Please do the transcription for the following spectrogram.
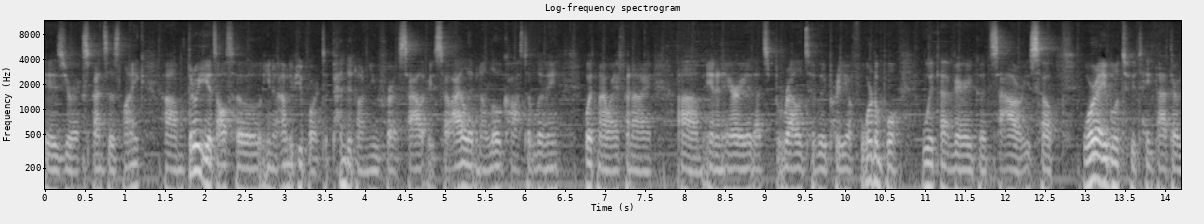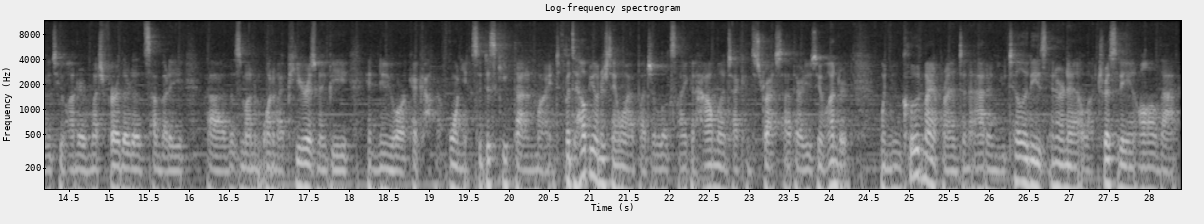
is your expenses like? Um, three, it's also, you know, how many people are dependent on you for a salary. So I live in a low cost of living with my wife and I um, in an area that's relatively pretty affordable with a very good salary. So we're able to take that 3,200 much further than somebody, uh, Uh, this one, one of my peers may be in New York or California. So just keep that in mind. But to help you understand what my budget looks like and how much I can stretch that 3,200, when you include my rent and add in utilities, internet, electricity, and all of that,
